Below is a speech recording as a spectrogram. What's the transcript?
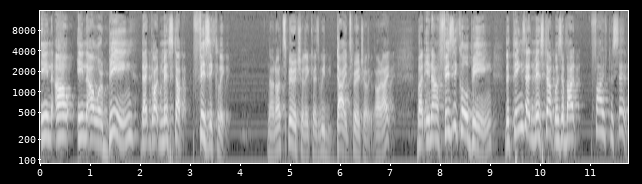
in our, in our being that got messed up physically? No, not spiritually, because we died spiritually, all right? But in our physical being, the things that messed up was about 5%.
